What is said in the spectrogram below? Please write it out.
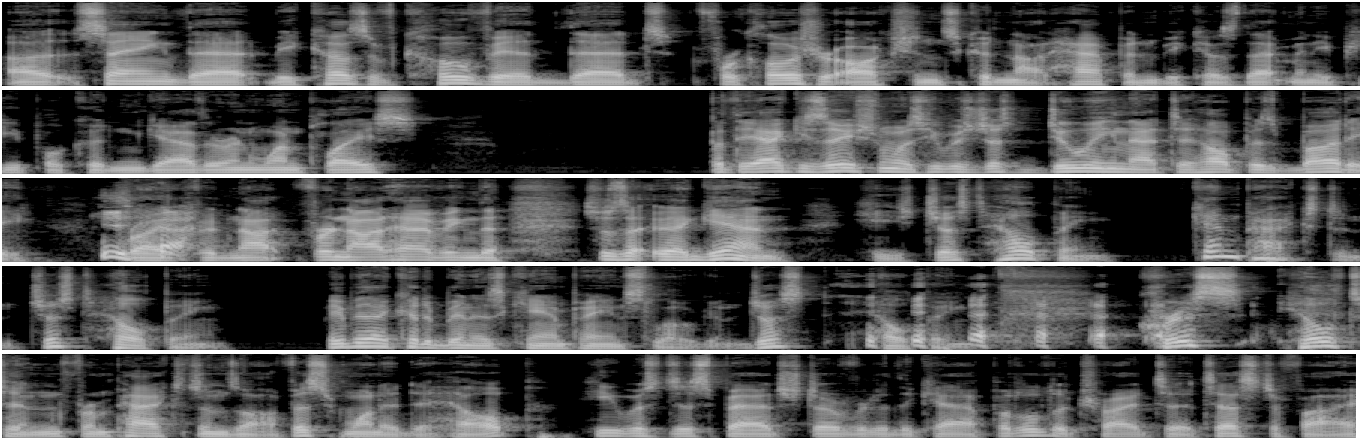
uh, saying that because of covid that foreclosure auctions could not happen because that many people couldn't gather in one place. But the accusation was he was just doing that to help his buddy Yeah. right for not for not having the so again he's just helping. Ken paxton just helping maybe that could have been his campaign slogan just helping. Chris hilton from paxton's office wanted to help. He was dispatched over to the capitol to try to testify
